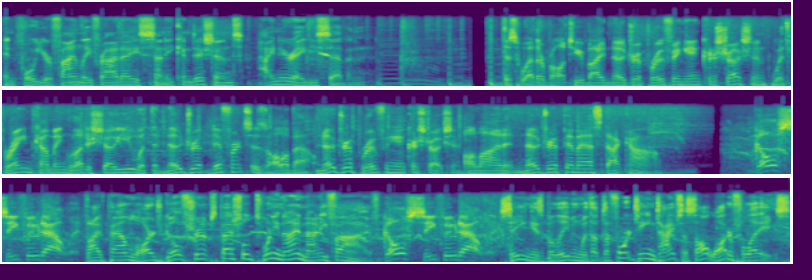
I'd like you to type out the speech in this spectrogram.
And for your finally Friday, sunny conditions, high near 87. This weather brought to you by No Drip Roofing and Construction. With rain coming, let us show you what the No Drip difference is all about. No Drip Roofing and Construction. Online at NoDripMS.com. Gulf Seafood Outlet. Five pound large Gulf shrimp special, $29.95. Gulf Seafood Outlet. Seeing is believing with up to 14 types of saltwater fillets.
